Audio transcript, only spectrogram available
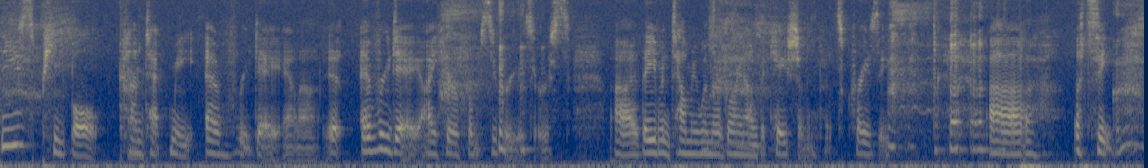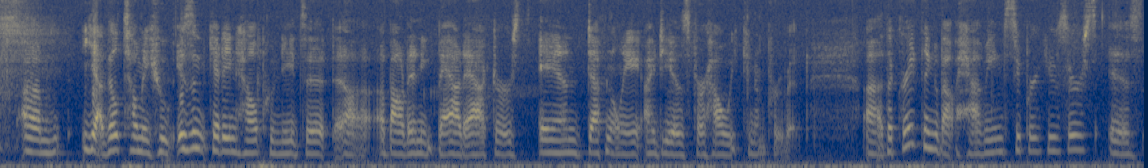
These people contact me every day, Anna. It, every day I hear from super users. Uh, they even tell me when they're going on vacation. It's crazy. Uh, let's see. Um, yeah, they'll tell me who isn't getting help, who needs it, uh, about any bad actors, and definitely ideas for how we can improve it. Uh, the great thing about having super users is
